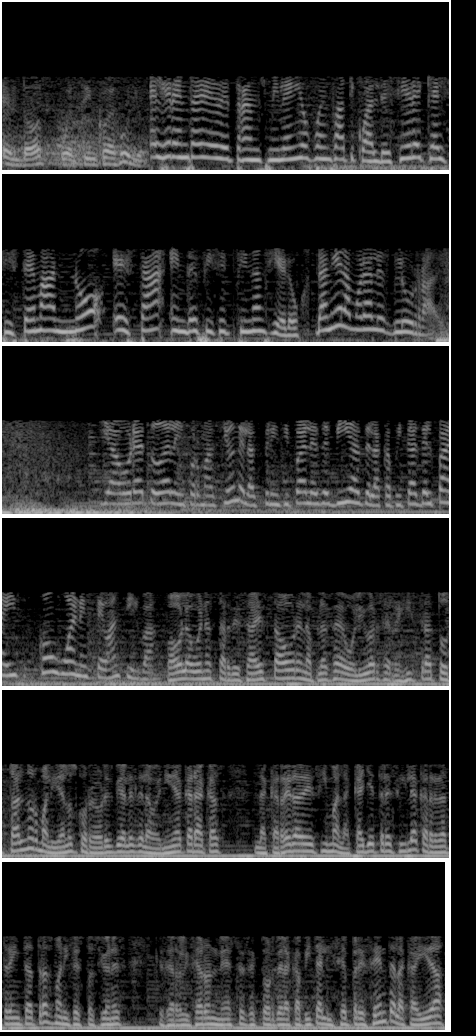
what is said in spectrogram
el 2 o el 5 de julio? El gerente de Transmilenio fue enfático al decir que el sistema no está en déficit financiero. Daniela Morales, Blue Radio. Y ahora toda la información de las principales vías de la capital del país con Juan Esteban Silva. Paola, buenas tardes. A esta hora en la Plaza de Bolívar se registra total normalidad en los corredores viales de la Avenida Caracas, la carrera décima, la calle 3 y la carrera 30 tras manifestaciones que se realizaron en este sector de la capital y se presenta la caída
